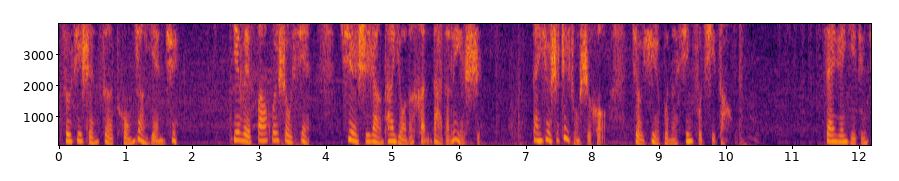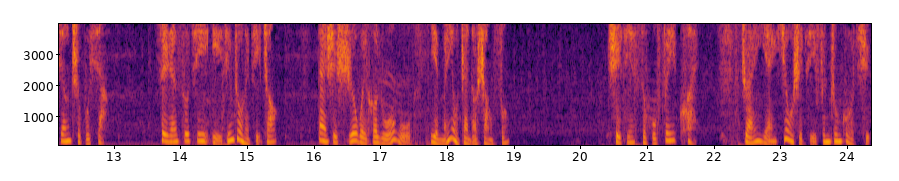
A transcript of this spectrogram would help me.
苏七神色同样严峻，因为发挥受限，确实让他有了很大的劣势。但越是这种时候，就越不能心浮气躁。三人已经僵持不下，虽然苏七已经中了几招，但是石伟和罗武也没有占到上风。时间似乎飞快，转眼又是几分钟过去。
